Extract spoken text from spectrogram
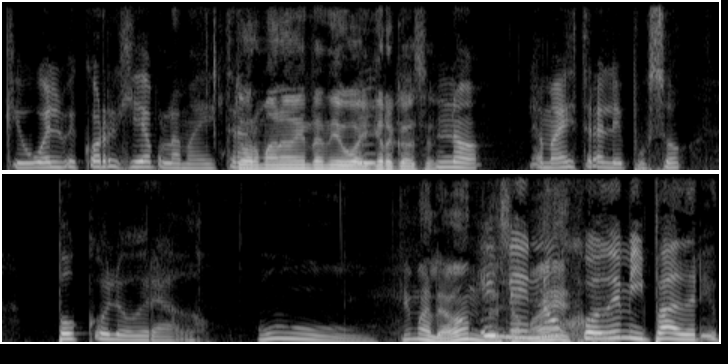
que vuelve corregida por la maestra, tu hermano había entendido cualquier cosa. no, la maestra le puso poco logrado. Uh, qué mala onda El esa enojo maestra. de mi padre,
